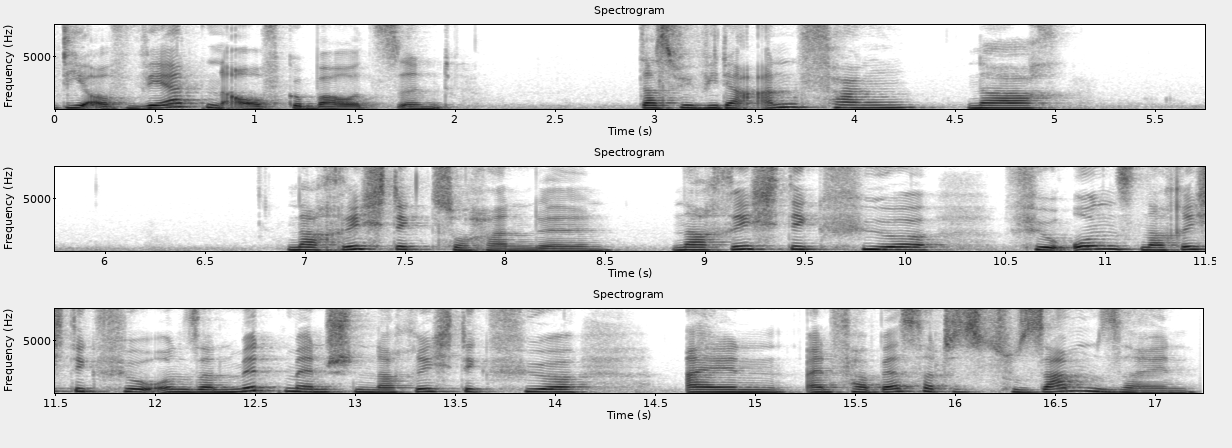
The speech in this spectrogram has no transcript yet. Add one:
die auf Werten aufgebaut sind, dass wir wieder anfangen, nach, nach richtig zu handeln, nach richtig für für uns, nach richtig für unseren Mitmenschen, nach richtig für ein, ein verbessertes Zusammensein.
